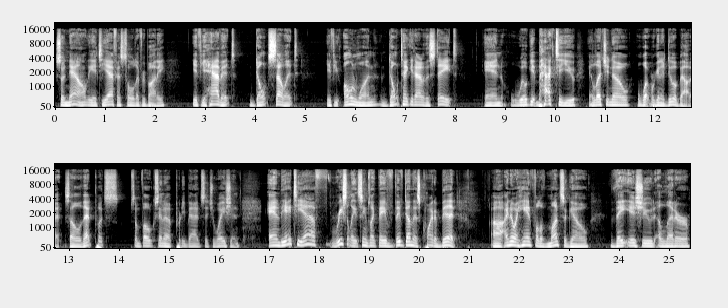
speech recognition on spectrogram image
So now the ATF has told everybody if you have it, don't sell it if you own one, don't take it out of the state and we'll get back to you and let you know what we're going to do about it. So that puts some folks in a pretty bad situation. And the ATF recently, it seems like they've they've done this quite a bit. Uh, I know a handful of months ago they issued a letter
